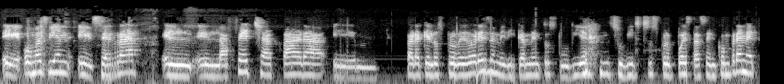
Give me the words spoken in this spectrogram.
eh, o más bien eh, cerrar la fecha para... Em, para que los proveedores de medicamentos pudieran subir sus propuestas en Compranet,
